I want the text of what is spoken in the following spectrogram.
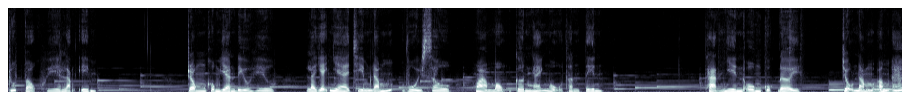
trút vào khuya lặng im. Trong không gian điều hiu là dãy nhà chìm đắm, vùi sâu, hòa mộng cơn ngái ngủ thần tiên thản nhiên ôm cuộc đời, chỗ nằm ấm áp,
